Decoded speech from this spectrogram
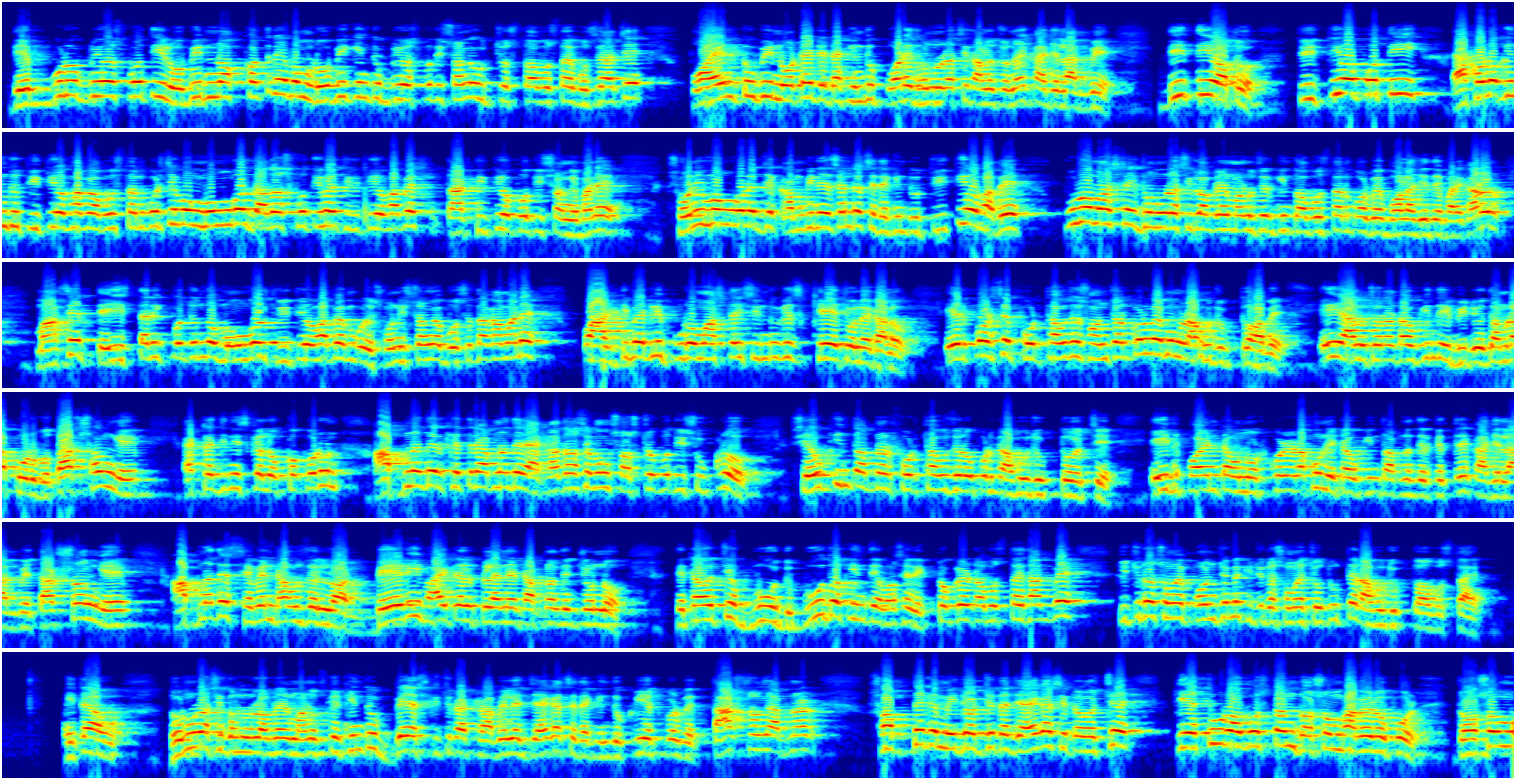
দেবগুরু বৃহস্পতি রবির নক্ষত্রে এবং রবি কিন্তু বৃহস্পতির সঙ্গে উচ্চস্থ অবস্থায় বসে আছে। পয়েন্ট টু বি নোটেড এটা কিন্তু পরে ধনুরাশির আলোচনায় কাজে লাগবে। দ্বিতীয়ত, তৃতীয় পতি এখনও কিন্তু তৃতীয় ভাবে অবস্থান করছে এবং মঙ্গল দ্বাদশপতি হয় তৃতীয় ভাবে তার তৃতীয় পতির সঙ্গে মানে শনি মঙ্গলের যে কম্বিনেশনটা সেটা কিন্তু তৃতীয় ভাবে পুরো মাসটাই ধনুরাশি লগ্নের মানুষের কিন্তু অবস্থান করবে বলা যেতে পারে। কারণ মাসের তেইশ তারিখ পর্যন্ত মঙ্গল তৃতীয় ভাবে শনির সঙ্গে বসে থাকা মানে আলটিমেটলি পুরো মাসটাই সিন্ধুকে খেয়ে চলে গেল। এরপর সে ফোর্থ হাউসে সঞ্চার করবে এবং রাহু যুক্ত হবে। এই আলোচনাটাও কিন্তু এই ভিডিওতে আমরা করব। তার সঙ্গে একটা জিনিসকে লক্ষ্য করুন, আপনাদের ক্ষেত্রে আপনাদের একাদশ এবং ষষ্ঠপতি শুক্র, সেও কিন্তু আপনার ফোর্থ হাউসের উপর রাহু যুক্ত হচ্ছে। এই পয়েন্টটাও নোট করে রাখুন, এটাও কিন্তু আপনাদের ক্ষেত্রে কাজে লাগবে। তার সঙ্গে আপনাদের সেভেন্থ হাউসের লর্ড ভেরি ভাইটাল প্ল্যানেট আপনাদের জন্য, সেটা হচ্ছে বুধ। বুধও কিন্তু এ মাসের রেক্টোগ্রেড অবস্থায় থাকবে, কিছুটা সময় পঞ্চমে, কিছুটা সময় চতুর্থে রাহুযুক্ত অবস্থায়। এটাও ধনুরাশি ধনুলগ্নের মানুষকে কিন্তু বেশ কিছুটা ট্রাভেলের জায়গা সেটা কিন্তু ক্রিয়েট করবে। তার সঙ্গে আপনার সব থেকে মেজর যেটা জায়গা সেটা হচ্ছে কেতুর অবস্থান দশম ভাবের ওপর। দশম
